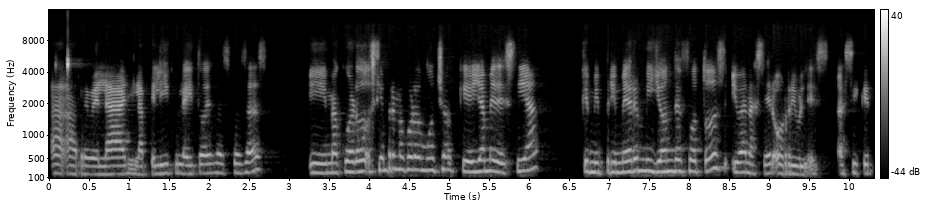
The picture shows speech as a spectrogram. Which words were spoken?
a revelar y la película y todas esas cosas. Y me acuerdo, siempre me acuerdo mucho que ella me decía que mi primer millón de fotos iban a ser horribles, así que,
